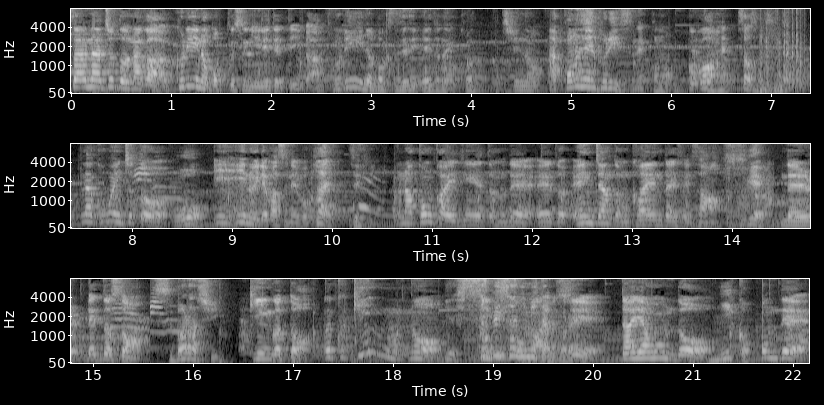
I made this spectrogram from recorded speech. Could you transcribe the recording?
さあなちょっとなんかフリーのボックスに入れてっていいか？フリーのボックスぜひえっ、ー、とねこっちのあこの辺フリーですね。このこの辺。そうそうそうなここにちょっとおいいいいの入れますね僕。はいぜな今回手に入れたのでえっ、ー、とエンチャントの火炎耐性ひすげえ。3でレッドストーン。素晴らしい。金ゴッドこれ金のいや久々に見たこれ。ダイヤモンド。2個。ほんで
